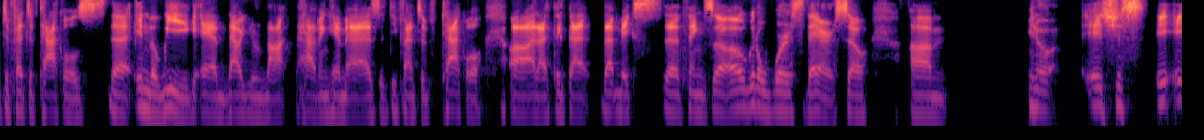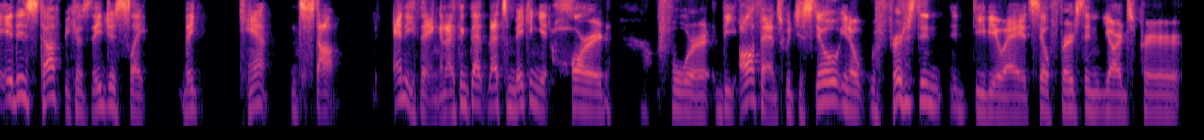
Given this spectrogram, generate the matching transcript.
defensive tackles uh, in the league, and now you're not having him as a defensive tackle. Uh, and I think that that makes things a, little worse there. So, um, you know, it's just, it, it is tough because they just like, they can't stop anything. And I think that that's making it hard for the offense, which is still, you know, first in DVOA, it's still first in yards per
